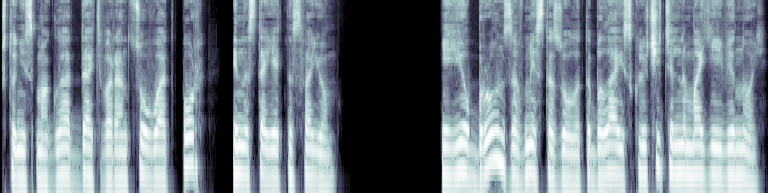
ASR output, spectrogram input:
что не смогла дать Воронцову отпор и настоять на своем. Ее бронза вместо золота была исключительно моей виной.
